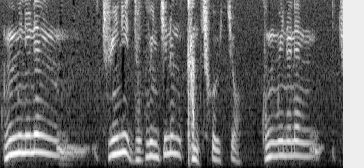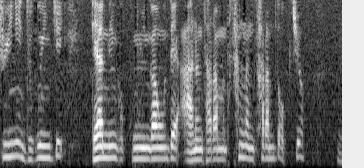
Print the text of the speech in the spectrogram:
국민은행 주인이 누구인지는 감추고 있죠. 국민은행 주인이 누구인지 대한민국 국민 가운데 아는 사람은 한 사람도 없죠. 네.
